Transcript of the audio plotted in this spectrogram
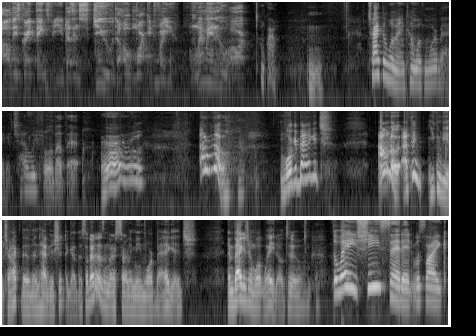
all these great things for you doesn't skew the whole market for you. Women who are Okay. Attractive women come with more baggage. How we feel about that? Uh, I don't know. Mortgage baggage? I don't know. I think you can be attractive and have your shit together. So that doesn't necessarily mean more baggage. And baggage in what way though, too? The way she said it was like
